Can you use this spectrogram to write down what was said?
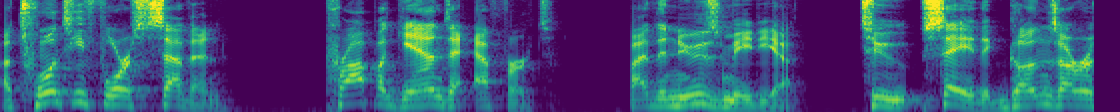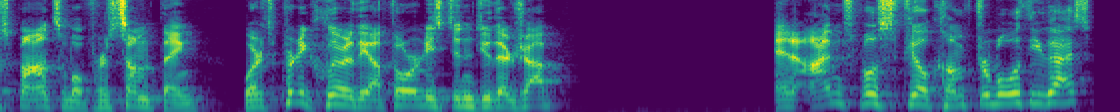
a 24 7 propaganda effort by the news media to say that guns are responsible for something where it's pretty clear the authorities didn't do their job. And I'm supposed to feel comfortable with you guys?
